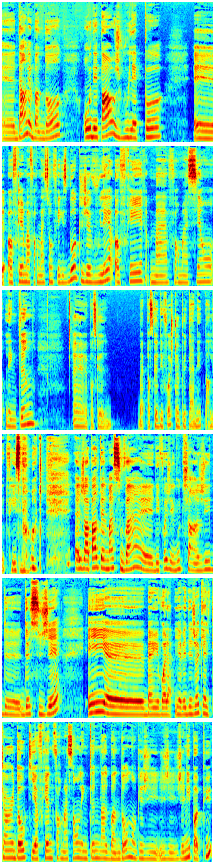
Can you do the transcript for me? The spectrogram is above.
euh, dans le bundle. Au départ, je voulais pas euh, offrir ma formation Facebook, je voulais offrir ma formation LinkedIn euh, parce que ben parce que des fois, je suis un peu tannée de parler de Facebook. J'en parle tellement souvent, des fois, j'ai le goût de changer de, de sujet. Et euh, ben voilà, il y avait déjà quelqu'un d'autre qui offrait une formation LinkedIn dans le bundle, donc je n'ai pas pu.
